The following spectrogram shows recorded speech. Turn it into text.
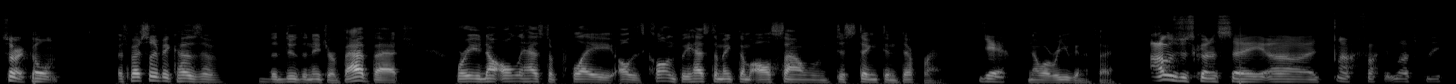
Sorry, go on. especially because of the due the nature of Bad Batch, where he not only has to play all these clones, but he has to make them all sound distinct and different. Yeah. Now, what were you gonna say? I was just gonna say, uh oh fuck it left me.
